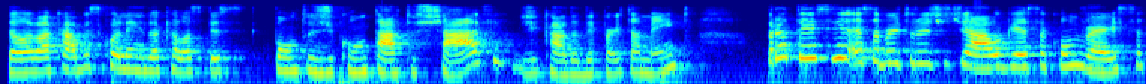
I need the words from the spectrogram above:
Então, eu acabo escolhendo aquelas pontos de contato chave de cada departamento para ter esse, essa abertura de diálogo e essa conversa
